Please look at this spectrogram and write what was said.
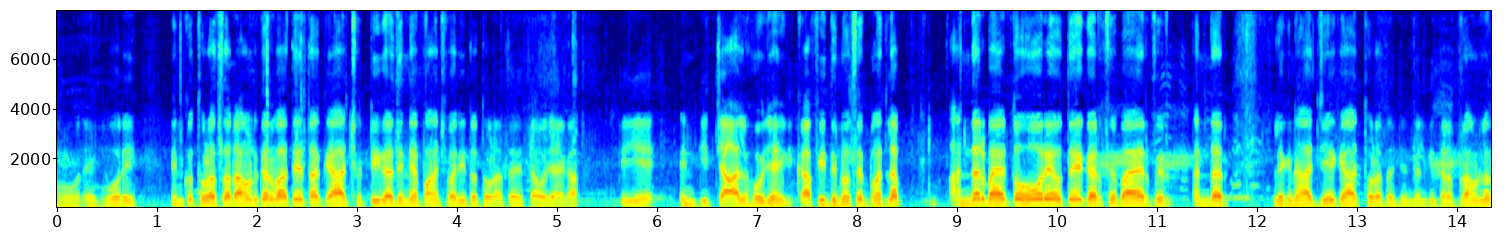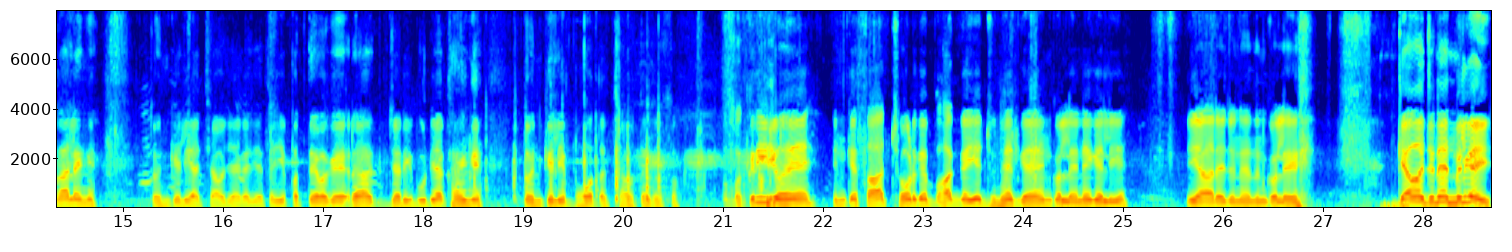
और एक बोरी। इनको थोड़ा सा राउंड करवाते हैं ताकि आज छुट्टी का दिन है, पाँच वारी तो थोड़ा सा ऐसा हो जाएगा कि ये इनकी चाल हो जाएगी। काफ़ी दिनों से मतलब अंदर बाहर तो हो रहे होते हैं, घर से बाहर फिर अंदर। लेकिन आज ये कि आज थोड़ा सा जंगल की तरफ़ राउंड लगा लेंगे। तो इनके लिए अच्छा हो जाएगा। जैसे ये पत्ते वगैरह, जड़ी बूटियाँ खाएँगे तो इनके लिए बहुत अच्छा होता है दोस्तों। तो बकरी जो है, इनके साथ छोड़ के भाग गई है, जुनेद गए इनको लेने के लिए। ये आ रहे जुनेद इनको ले। क्या हुआ, जुनेद मिल गई?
